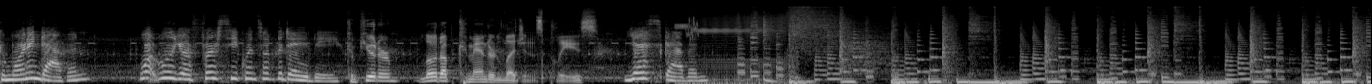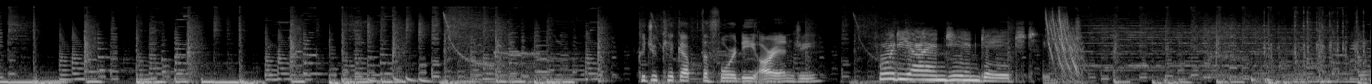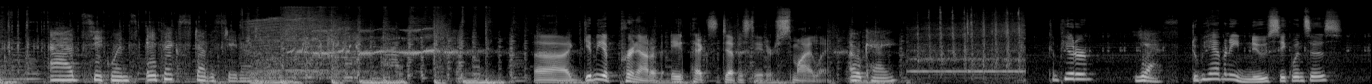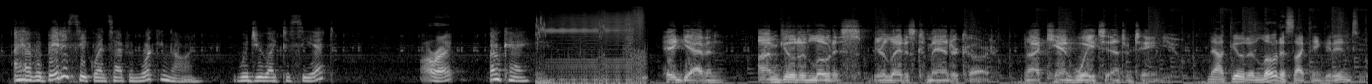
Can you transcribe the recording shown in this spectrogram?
Good morning, Gavin. What will your first sequence of the day be? Computer, load up Commander Legends, please. Yes, Gavin. Could you kick up the 4D RNG? 4D RNG engaged. Add sequence Apex Devastator. Uh, give me a printout of Apex Devastator smiling. Okay. Computer, Yes. do we have any new sequences? I have a beta sequence I've been working on. Would you like to see it? All right. Okay. Hey Gavin, I'm Gilded Lotus, your latest commander card. I can't wait to entertain you. Now, Gilded Lotus, I can't get into.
